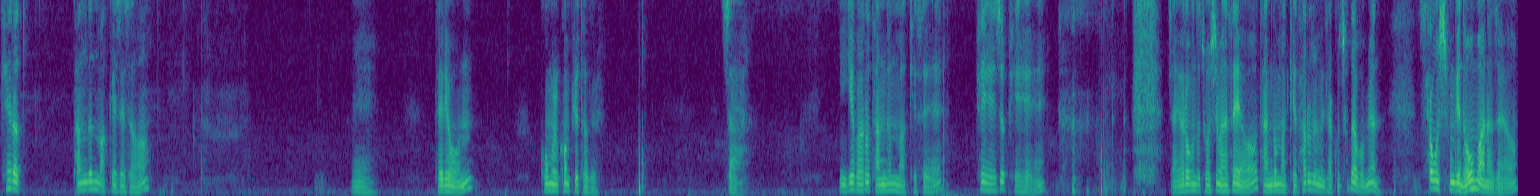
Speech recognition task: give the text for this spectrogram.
캐럿 당근 마켓에서 예, 데려온 고물 컴퓨터들. 자, 이게 바로 당근 마켓의 폐해죠, 폐해. 자, 여러분도 조심하세요. 당근 마켓 하루 종일 자꾸 쳐다보면 사고 싶은 게 너무 많아져요.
